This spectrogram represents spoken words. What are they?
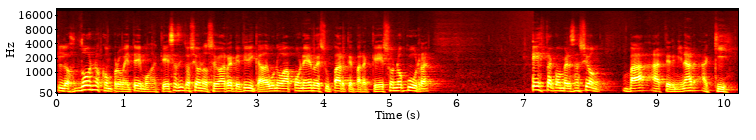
los dos nos comprometemos a que esa situación no se va a repetir y cada uno va a poner de su parte para que eso no ocurra, esta conversación va a terminar aquí.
